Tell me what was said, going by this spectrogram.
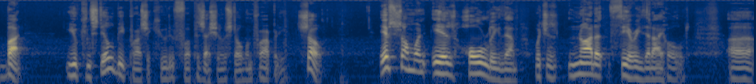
but you can still be prosecuted for possession of stolen property. So, if someone is holding them, which is not a theory that I hold, uh,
